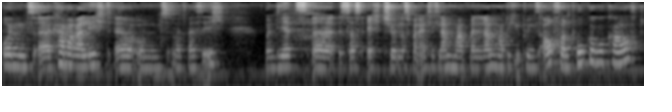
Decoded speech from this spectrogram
und äh, Kameralicht äh, und was weiß ich. Und jetzt äh, ist das echt schön, dass man endlich Lampen hat. Meine Lampen habe ich übrigens auch von Poco gekauft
